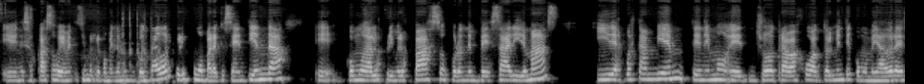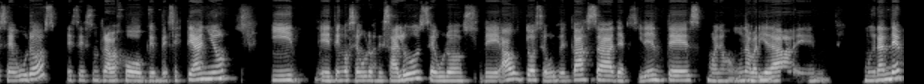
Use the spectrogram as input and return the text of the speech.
en esos casos obviamente siempre recomendamos un contador, pero es como para que se entienda cómo dar los primeros pasos, por dónde empezar y demás. Y después también tenemos, eh, yo trabajo actualmente como mediadora de seguros, ese es un trabajo que empecé este año y eh, tengo seguros de salud, seguros de auto, seguros de casa, de accidentes, bueno, una variedad eh, muy grande.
